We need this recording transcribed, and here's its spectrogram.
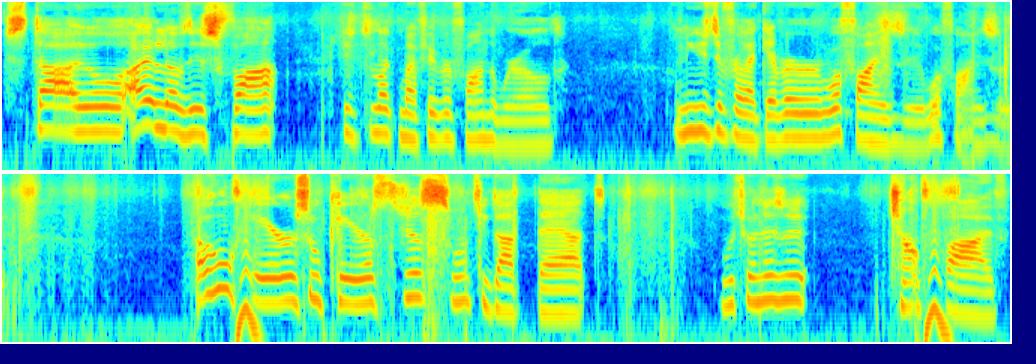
Style. I love this font. It's like my favorite font in the world. I'm gonna use it for like ever. What font is it? What font is it? Oh, who cares? Who cares? Just once you got that. Which one is it? Chunk 5.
